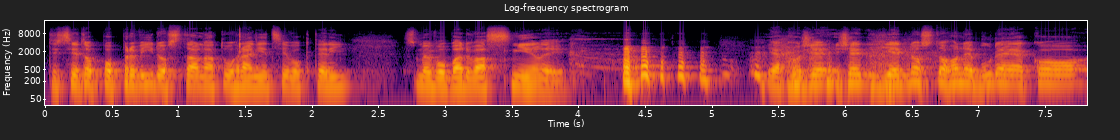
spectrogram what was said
ty si to poprvé dostal na tu hranici, o který jsme oba dva snili. Jako, že, že jedno z toho nebude jako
